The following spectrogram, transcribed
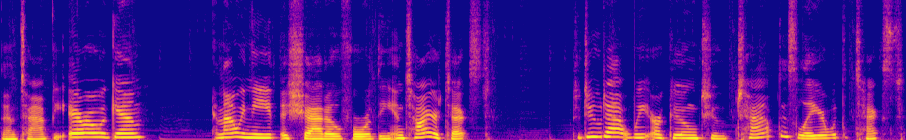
Then tap the arrow again. And now we need a shadow for the entire text. To do that, we are going to tap this layer with the text,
